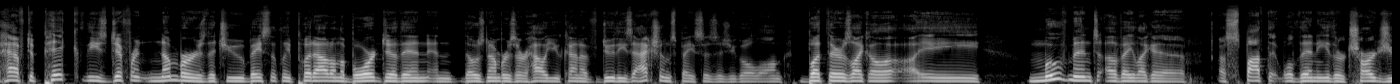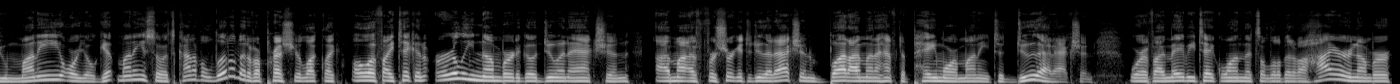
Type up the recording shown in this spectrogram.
have to pick these different numbers that you basically put out on the board to then, and those numbers are how you kind of do these action spaces as you go along. But there's like a a movement of a like a a spot that will then either charge you money or you'll get money. So it's kind of a little bit of a pressure luck like, oh, if I take an early number to go do an action, I might for sure get to do that action, but I'm going to have to pay more money to do that action. Where if I maybe take one that's a little bit of a higher number,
